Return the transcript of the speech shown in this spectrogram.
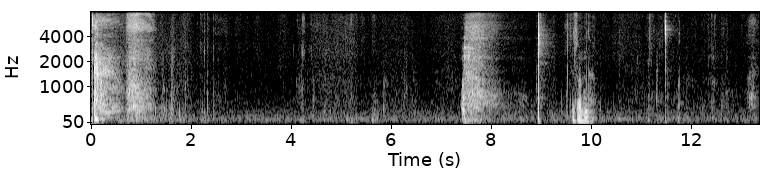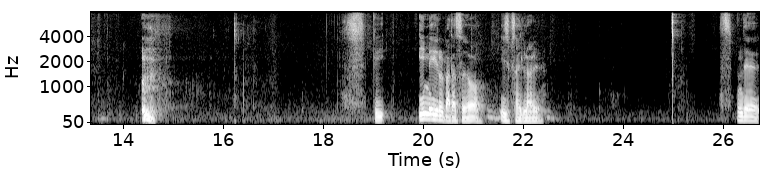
죄송합니다. 그 이메일을 받았어요. 24일 날. 근데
